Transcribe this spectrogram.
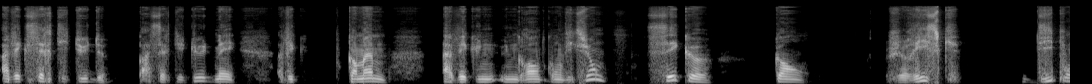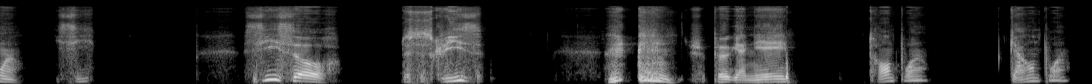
avec certitude, pas certitude, mais avec quand même avec une, grande conviction, c'est que quand je risque 10 points ici, s'il sort de ce squeeze, je peux gagner 30 points, 40 points.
